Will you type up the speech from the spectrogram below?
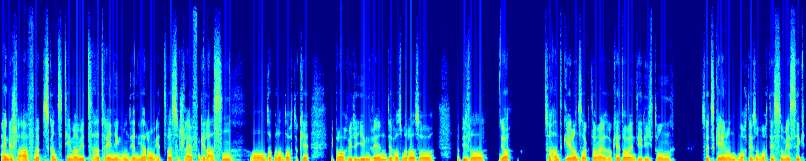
eingeschlafen, habe das ganze Thema mit äh, Training und Ernährung etwas schleifen gelassen und habe mir dann gedacht, okay, ich brauche wieder irgendwen, der was mir da so ein bisschen ja, zur Hand geht und sagt okay, da in die Richtung soll es gehen und mach das und mach das so mäßig,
